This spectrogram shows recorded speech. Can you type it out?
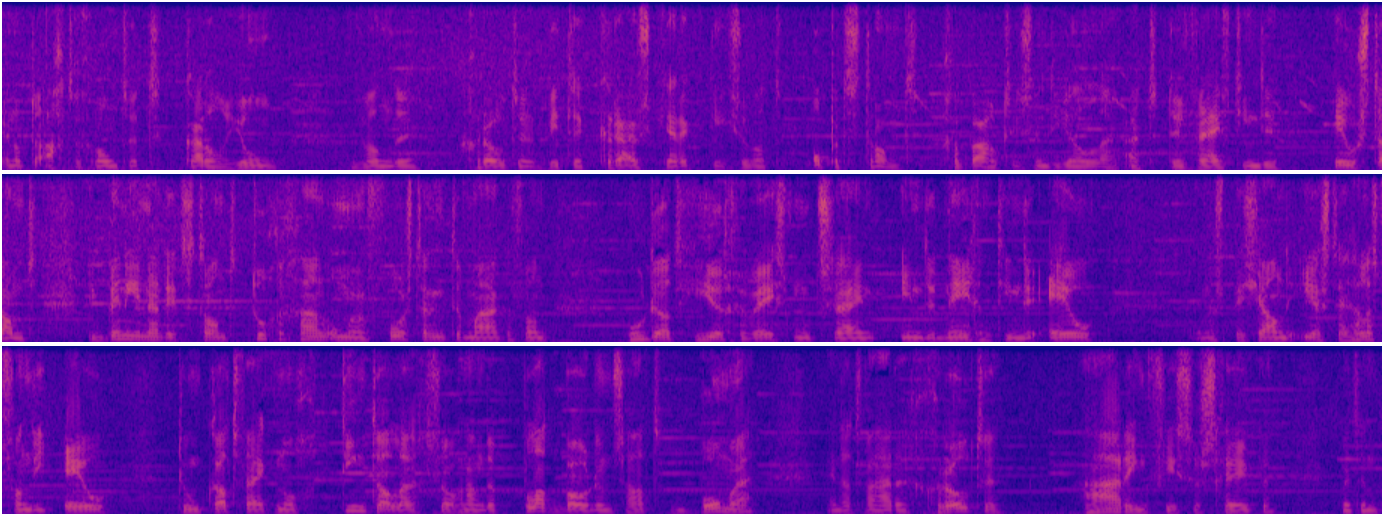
en op de achtergrond het carillon van de grote witte kruiskerk... die zowat op het strand gebouwd is en die al uit de 15e eeuw stamt. Ik ben hier naar dit strand toegegaan om een voorstelling te maken... van hoe dat hier geweest moet zijn in de 19e eeuw... en dan speciaal in de eerste helft van die eeuw... toen Katwijk nog tientallen zogenaamde platbodems had, bommen... en dat waren grote haringvisserschepen met een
